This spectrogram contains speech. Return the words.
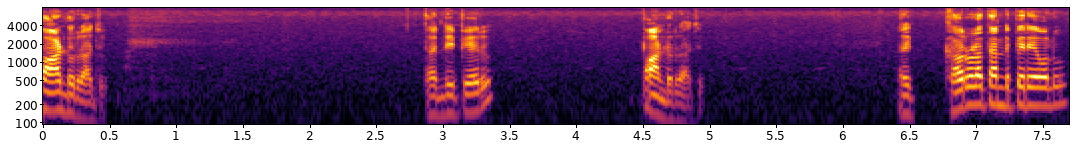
పాండురాజు. తండ్రి పేరు పాండురాజు. మరి కౌరవుల తండ్రి పేరు ఎవరు?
